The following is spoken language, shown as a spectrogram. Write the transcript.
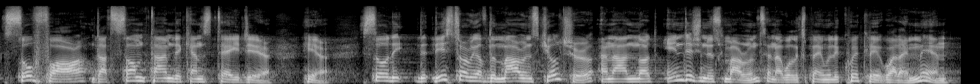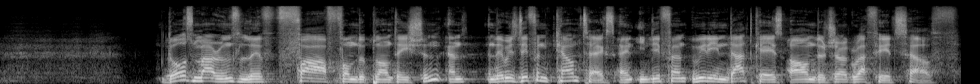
so far that sometimes they can stay there, here. So the, the, the story of the Maroons culture, and are not indigenous Maroons, and I will explain really quickly what I mean. Those Maroons live far from the plantation, and, and there is different context, and in different, really in that case, on the geography itself.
